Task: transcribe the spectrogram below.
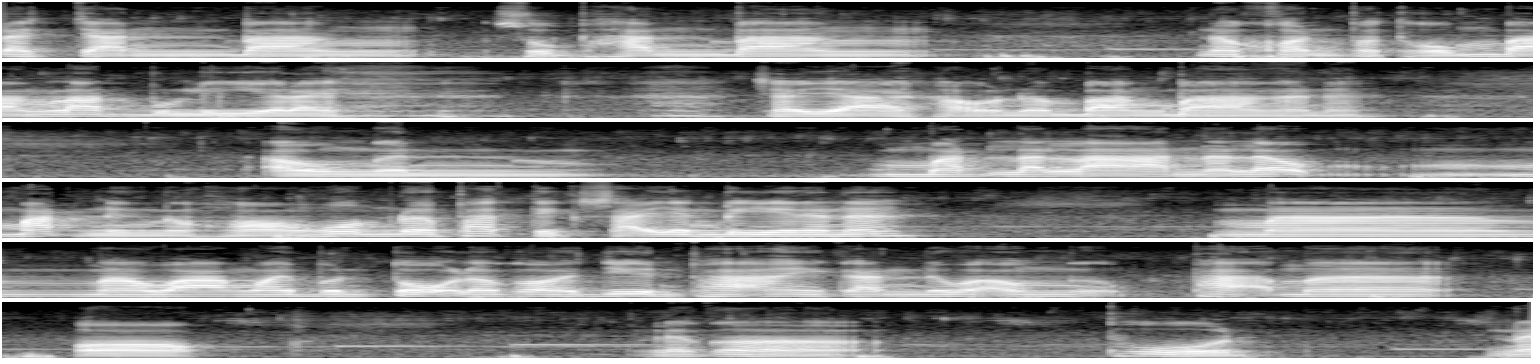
ละจันบางสุพรรณบางนครปฐมบางลาดบุรีอะไรชายาเขานะบางบางอะนะเอาเงิน มัดละล้านนะแล้วมัดหนึ่งน่ะห่อหุ้มด้วยพลาสติกใสอย่างดีนะนะมามาวางไว้บนโต๊ะแล้วก็ยื่นพระให้กันหรือว่าเอาพระมาออก แล้วก็พูดใน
